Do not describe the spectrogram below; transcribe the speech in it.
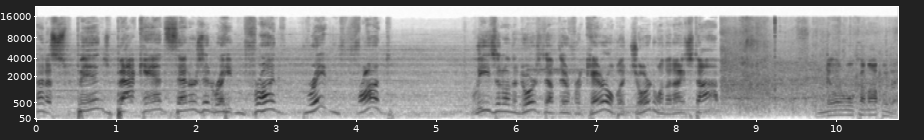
Kind of spins, backhand, centers it right in front. Right in front. Leaves it on the doorstep there for Carroll, but Jordan with a nice stop. Miller will come up with it.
